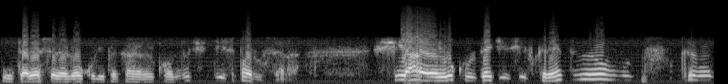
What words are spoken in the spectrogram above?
interesele locului pe care îl conduci, dispăruseră. Și lucrul decisiv, cred, când,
